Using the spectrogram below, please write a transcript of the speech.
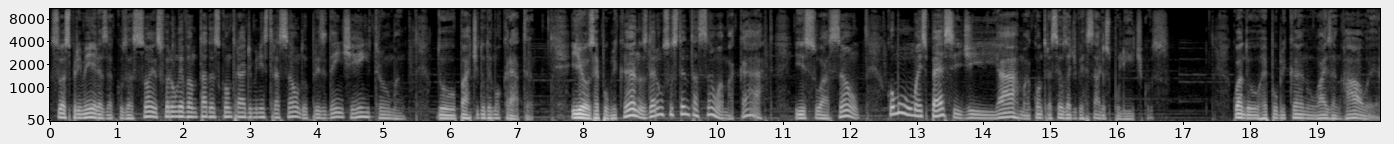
Suas primeiras acusações foram levantadas contra a administração do presidente Henry Truman, do Partido Democrata. E os republicanos deram sustentação a McCarthy e sua ação como uma espécie de arma contra seus adversários políticos. Quando o republicano Eisenhower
